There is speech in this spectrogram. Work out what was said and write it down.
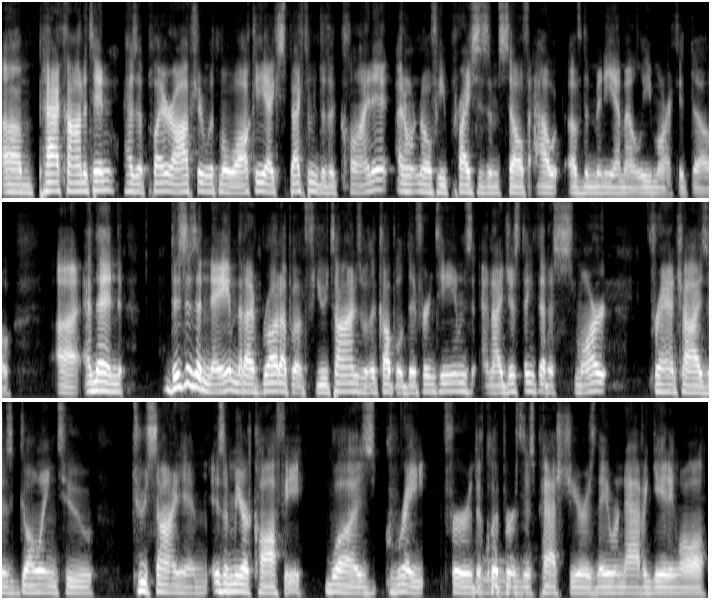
um, Pat Connaughton has a player option with Milwaukee. I expect him to decline it. I don't know if he prices himself out of the mini MLE market though. Uh, and then this is a name that I've brought up a few times with a couple different teams, and I just think that a smart franchise is going to to sign him. Is Amir Coffey was great for the Clippers this past year as they were navigating all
